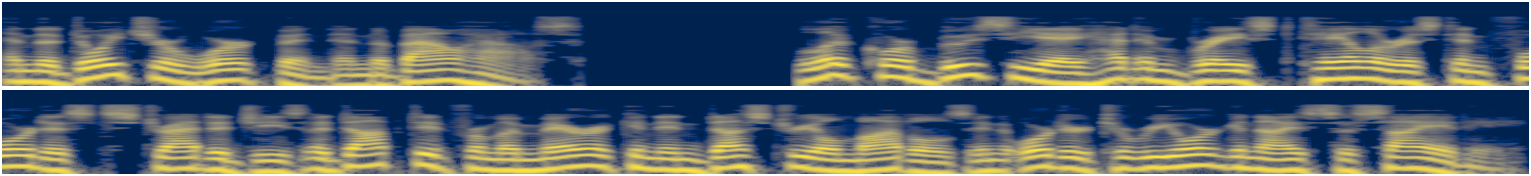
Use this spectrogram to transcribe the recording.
and the Deutscher Werkbund and the Bauhaus. Le Corbusier had embraced Taylorist and Fordist strategies adopted from American industrial models in order to reorganize society.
